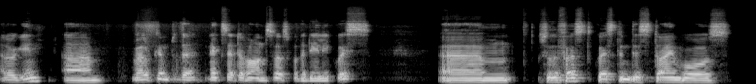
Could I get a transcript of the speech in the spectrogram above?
Hello again. Um, welcome to the next set of answers for the daily quiz. Um, so the first question this time was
